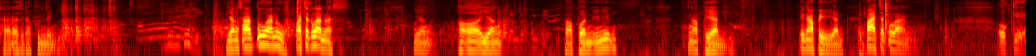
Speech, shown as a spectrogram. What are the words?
darah sudah bunting. Yang satu anu paceklan mas. Yang oh, oh, yang babon ini ngabean. Eh ngabean, paceklan. Oke.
